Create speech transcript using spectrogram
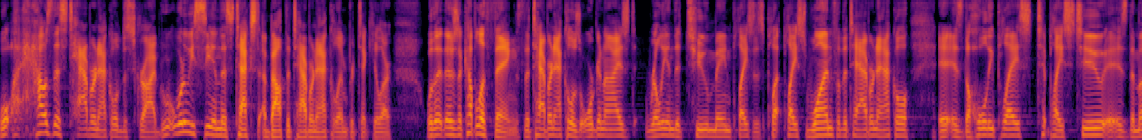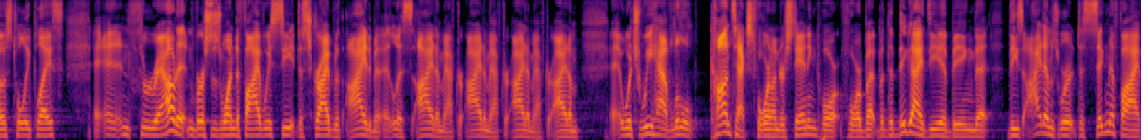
Well, how's this tabernacle described? What do we see in this text about the tabernacle in particular? Well, there's a couple of things. The tabernacle is organized really into two main places. Place one for the tabernacle is the holy place. Place two is the most holy place. And throughout it, in verses one to five, we see it described with item. It lists item after item after item after item, eh, which we have little context for and understanding for, for, but, but the big idea being that these items were to signify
